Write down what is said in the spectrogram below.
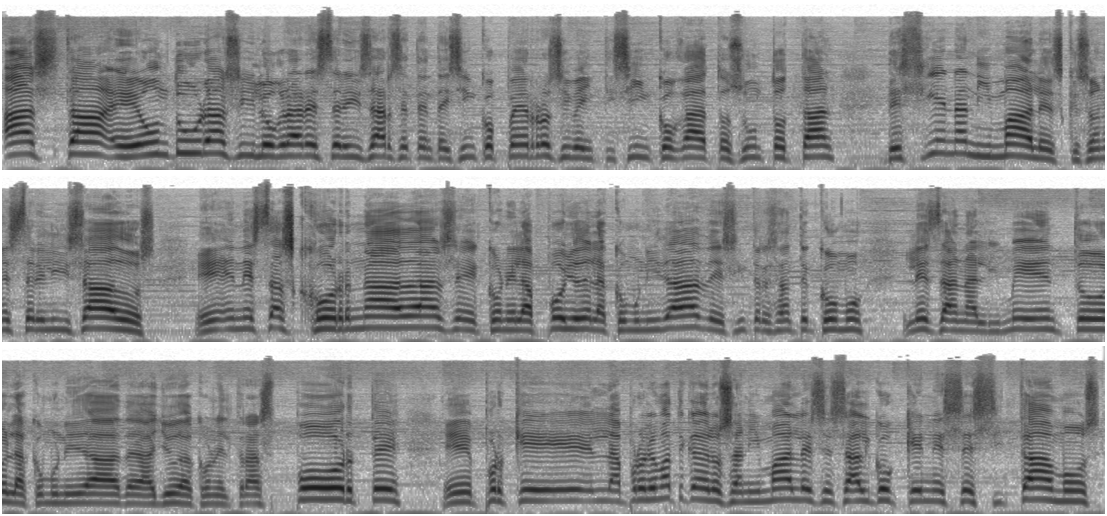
hasta eh, Honduras y lograr esterilizar 75 perros y 25 gatos, un total de 100 animales que son esterilizados eh, en estas jornadas eh, con el apoyo de la comunidad. Es interesante cómo les dan alimento, la comunidad ayuda con el transporte, porque la problemática de los animales es algo que necesitamos.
